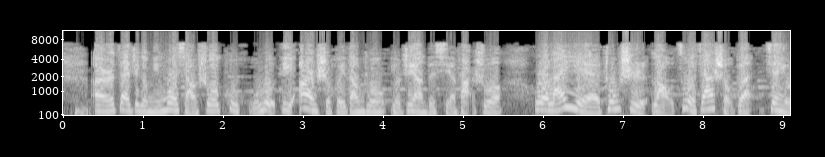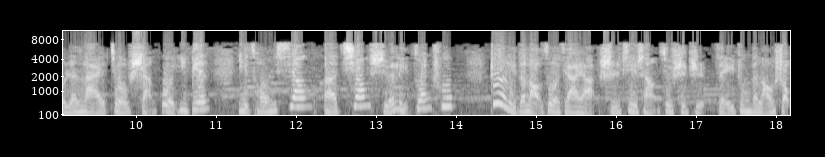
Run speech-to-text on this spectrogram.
嗯，而在这个明末小说《库葫芦》第二十回当中，有这样的写法：说我来也终是老作家手段，见有人来就闪过一边，已从香呃枪穴里钻出。这里的老作家呀，实际上就是指贼中的老手。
